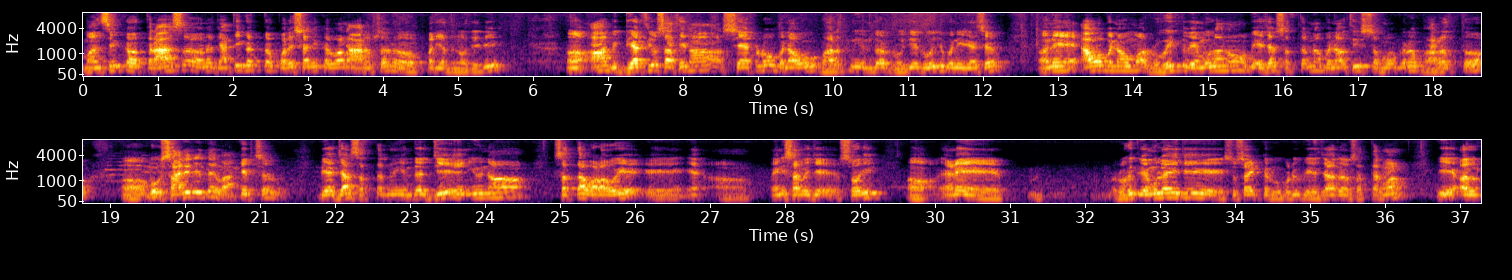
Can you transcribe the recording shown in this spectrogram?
માનસિક ત્રાસ અને જાતિગત પરેશાની કરવાના આરોપસર ફરિયાદ નોંધી હતી. આ વિદ્યાર્થીઓ સાથેના સેંકડો બનાવો ભારતની અંદર રોજે રોજ બની રહ્યા છે અને આવા બનાવમાં રોહિત વેમુલાનો બે હજાર સત્તરના બનાવથી સમગ્ર ભારત બહુ સારી રીતે વાકેફ છે. બે હજાર સત્તરની અંદર જે એનયુના સત્તાવાળાઓએ એની સામે જે, સોરી એણે રોહિત વેમુલાએ જે સુસાઇડ કરવું પડ્યું બે હજાર સત્તરમાં, એ અલ,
